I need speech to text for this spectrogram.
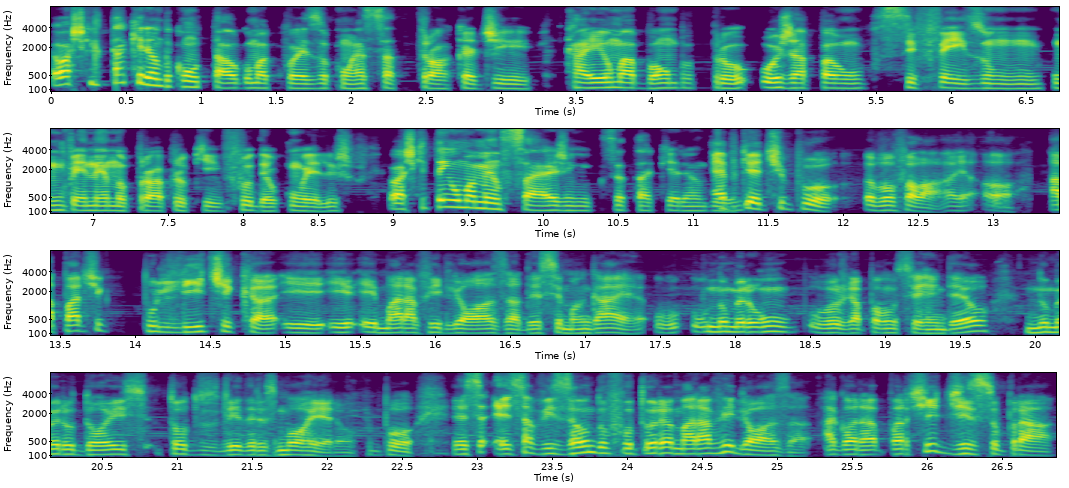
eu acho que ele tá querendo contar alguma coisa com essa troca de cair uma bomba pro o Japão se fez um, um veneno próprio que fudeu com eles. Eu acho que tem uma mensagem que você tá querendo. É porque, tipo, eu vou falar, ó, a parte política e, e- e maravilhosa desse mangá é o, o número um, o Japão se rendeu, número dois, todos os líderes morreram. Tipo, essa, essa visão do futuro é maravilhosa. Agora, a partir disso pra.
